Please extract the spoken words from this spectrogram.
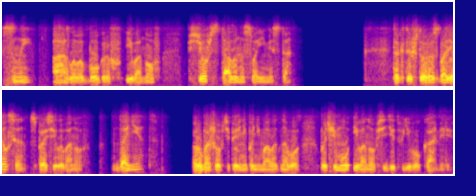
сны, Арлова, Богров, Иванов — все встало на свои места. «Так ты что, разболелся?» — спросил Иванов. «Да нет». Рубашов теперь не понимал одного, почему Иванов сидит в его камере.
